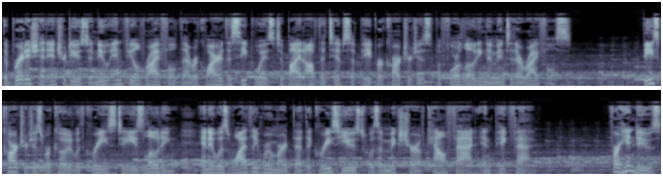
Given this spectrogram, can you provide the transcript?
The British had introduced a new Enfield rifle that required the sepoys to bite off the tips of paper cartridges before loading them into their rifles. These cartridges were coated with grease to ease loading, and it was widely rumored that the grease used was a mixture of cow fat and pig fat. For Hindus,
